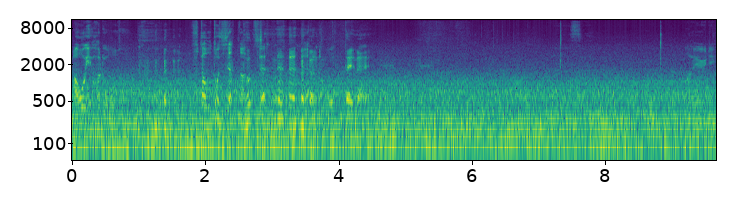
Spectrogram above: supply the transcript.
青い春を 蓋を閉じちゃったんですよ。もったいないあゆりか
